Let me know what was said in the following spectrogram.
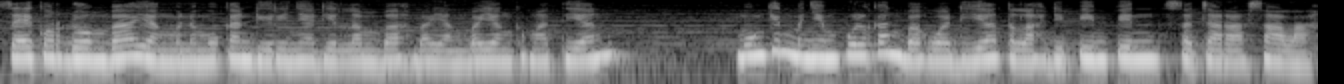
Seekor domba yang menemukan dirinya di lembah bayang-bayang kematian mungkin menyimpulkan bahwa dia telah dipimpin secara salah.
